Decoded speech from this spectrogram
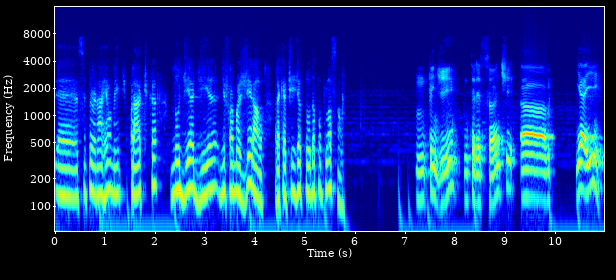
é, se tornar realmente prática no dia a dia, de forma geral, para que atinja toda a população. Entendi, interessante. Uh, e aí,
